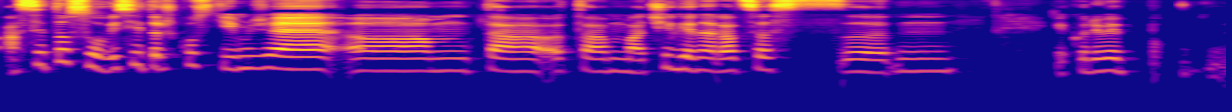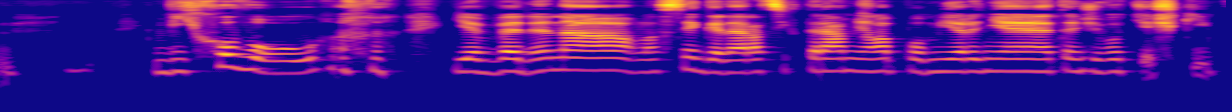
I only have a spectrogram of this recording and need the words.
asi to souvisí trošku s tím, že um, ta, ta mladší generace s, um, jako kdyby výchovou je vedena vlastně generací, která měla poměrně ten život těžký.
